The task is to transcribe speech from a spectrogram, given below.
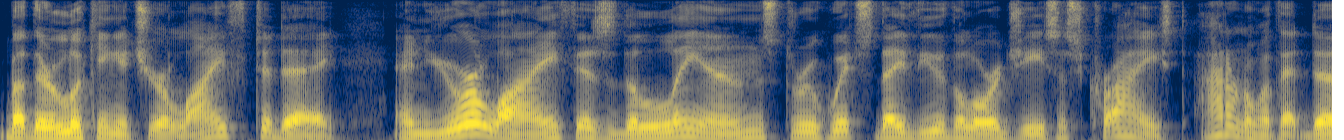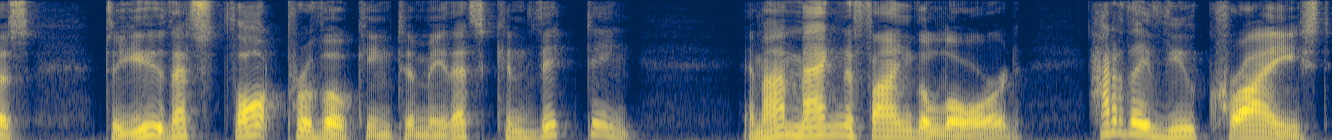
but they're looking at your life today and your life is the lens through which they view the Lord Jesus Christ. I don't know what that does to you. That's thought provoking to me. That's convicting. Am I magnifying the Lord? How do they view Christ?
